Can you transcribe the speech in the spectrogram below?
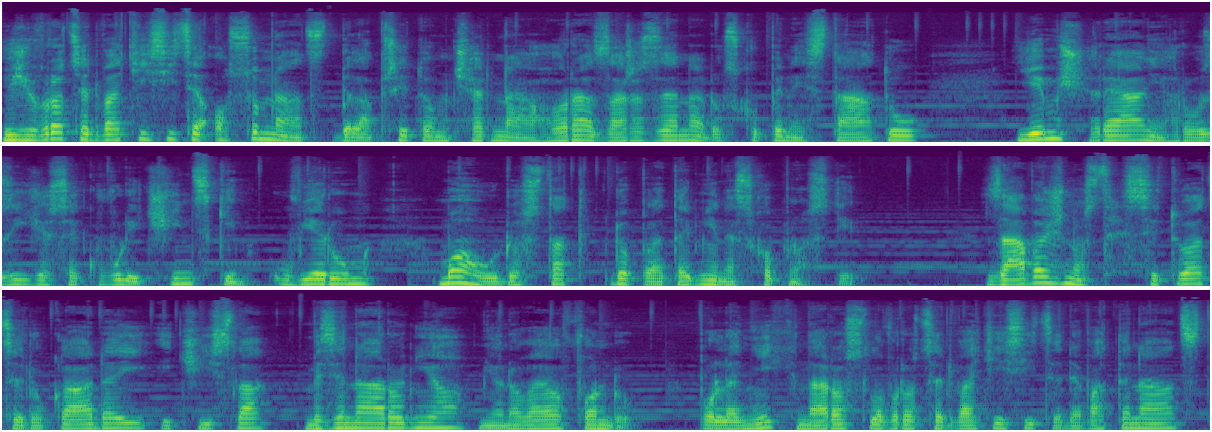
Již v roce 2018 byla přitom Černá hora zařazena do skupiny států, jimž reálně hrozí, že se kvůli čínským úvěrům mohou dostat do platební neschopnosti. Závažnost situace dokládají i čísla Mezinárodního měnového fondu. Podle nich narostlo v roce 2019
